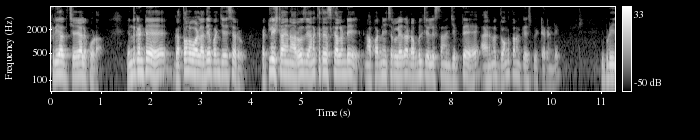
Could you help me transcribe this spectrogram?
ఫిర్యాదు చేయాలి కూడా. ఎందుకంటే గతంలో వాళ్ళు అదే పని చేశారు. అట్లీస్ట్ ఆయన ఆ రోజు వెనక్కి తీసుకెళ్ళండి నా ఫర్నిచర్ లేదా డబ్బులు చెల్లిస్తానని చెప్తే ఆయన మీద దొంగతనం కేసు పెట్టారండి. ఇప్పుడు ఈ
